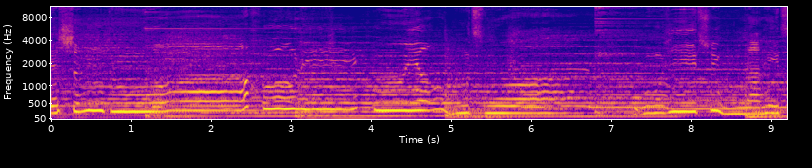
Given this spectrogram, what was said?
夜深独卧，忽离忽又坐。忽忆君来此，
